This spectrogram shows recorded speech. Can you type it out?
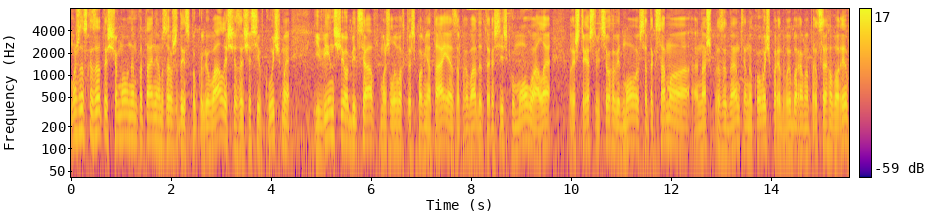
Можна сказати, що мовним питанням завжди спекулювали ще за часів кучми, і він ще обіцяв, можливо, хтось пам'ятає, запровадити російську мову, але врешті-решт від цього відмовився. Так само наш президент Янукович перед виборами про це говорив,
